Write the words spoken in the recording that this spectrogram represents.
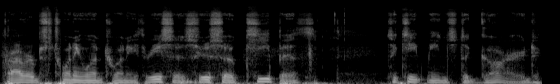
Proverbs 21:23 says, Whoso keepeth, to keep means to guard,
